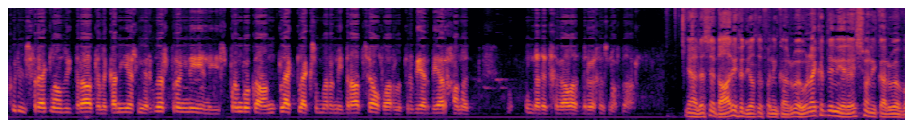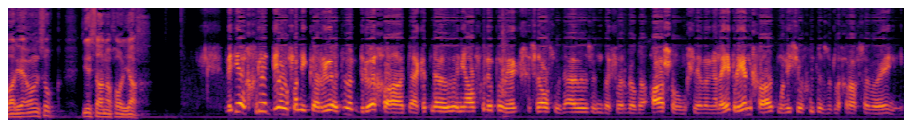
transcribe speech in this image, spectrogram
koedes vrek langs die draad. Hulle kan nie eers meer oorspring nie en die springbokke hang plek plek sommer aan die draad self waar hulle probeer deurgaan het omdat dit geweldig droog is nog daar. Ja, dis nou daardie gedeelte van die Karoo. Hoe lyk dit in die res van die Karoo waar die ouens ook deesdae nogal jag? Weet jy 'n groot deel van die Karoo het ook droog gehad. Ek het nou in die afgelope week gesels met ouens in byvoorbeeld die Aarse omgewing. Hulle het reën gehad, maar nie so goed as wat hulle graag sou wou hê nie.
